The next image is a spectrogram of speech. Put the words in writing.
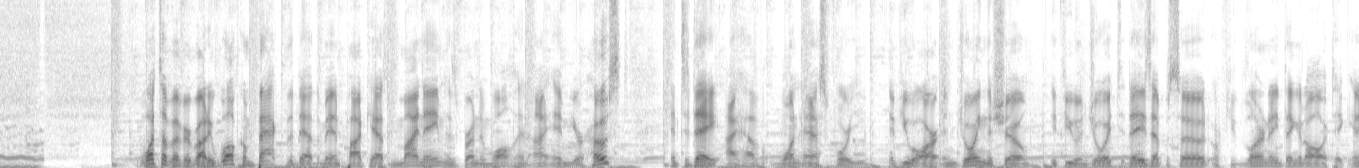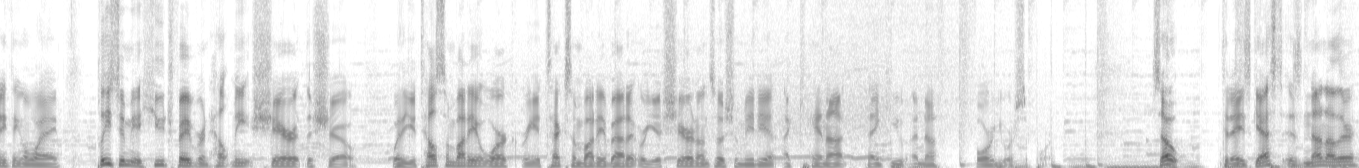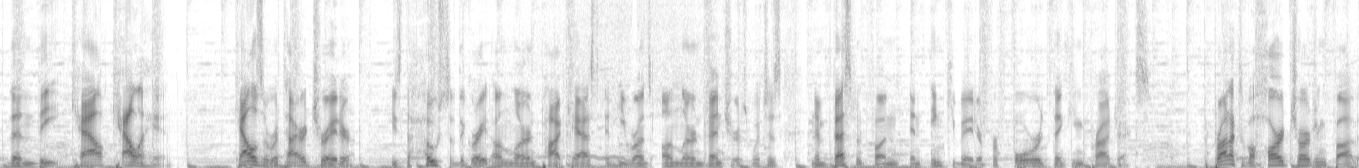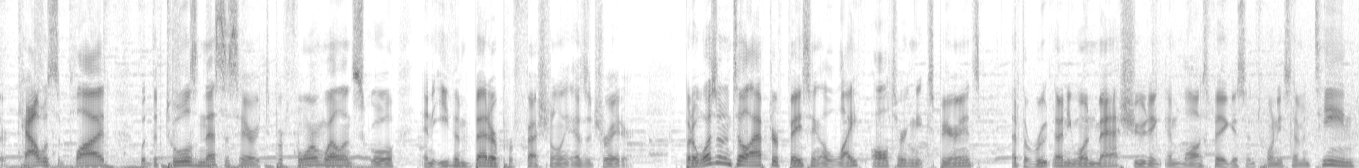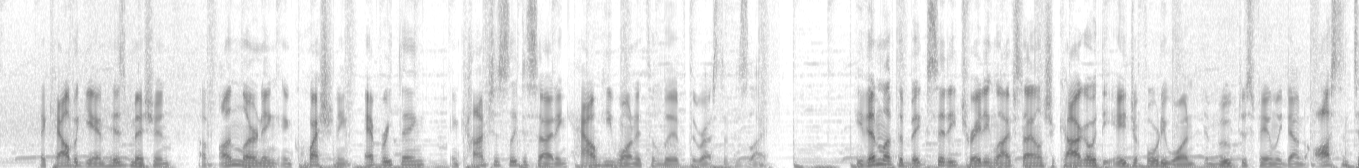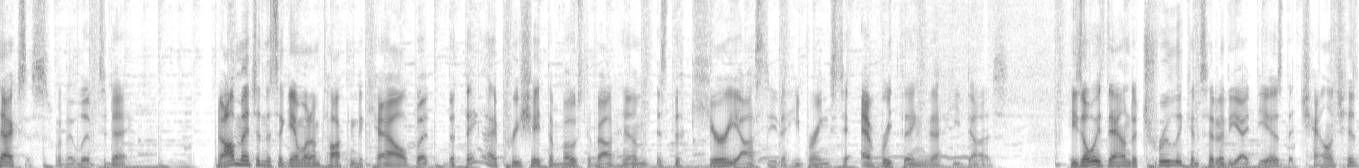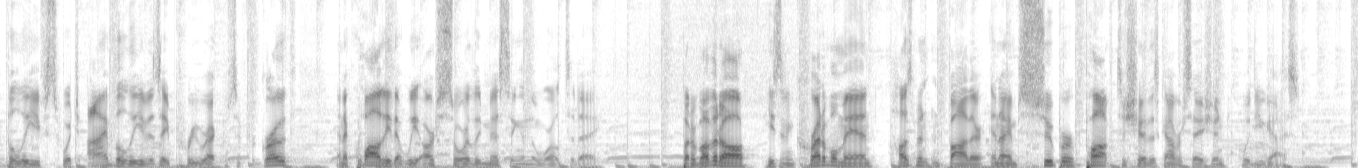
What's up, everybody? Welcome back to the Dad the Man podcast. My name is Brendan Wall, and I am your host. And today I have one ask for you. If you are enjoying the show, if you enjoyed today's episode, or if you've learned anything at all or take anything away, please do me a huge favor and help me share the show. Whether you tell somebody at work or you text somebody about it or you share it on social media, I cannot thank you enough for your support. So, today's guest is none other than the Cal Callahan. Cal is a retired trader. He's the host of the Great Unlearn podcast, and he runs Unlearned Ventures, which is an investment fund and incubator for forward thinking projects. The product of a hard charging father, Cal was supplied with the tools necessary to perform well in school and even better professionally as a trader. But it wasn't until after facing a life altering experience at the Route 91 mass shooting in Las Vegas in 2017 that Cal began his mission of unlearning and questioning everything and consciously deciding how he wanted to live the rest of his life. He then left the big city trading lifestyle in Chicago at the age of 41 and moved his family down to Austin, Texas, where they live today. Now, I'll mention this again when I'm talking to Cal, but the thing I appreciate the most about him is the curiosity that he brings to everything that he does. He's always down to truly consider the ideas that challenge his beliefs, which I believe is a prerequisite for growth and a quality that we are sorely missing in the world today. But above it all, he's an incredible man, husband, and father, and I am super pumped to share this conversation with you guys.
